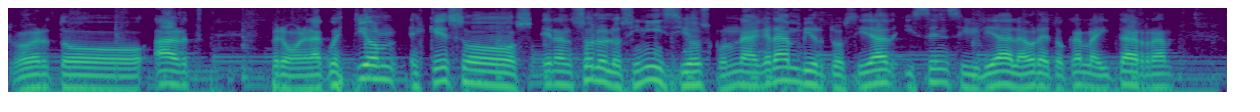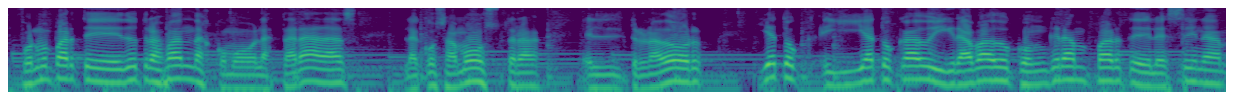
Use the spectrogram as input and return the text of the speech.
Roberto Art. Pero bueno, la cuestión es que esos eran solo los inicios, con una gran virtuosidad y sensibilidad a la hora de tocar la guitarra. Formó parte de otras bandas como Las Taradas, La Cosa Mostra, El Tronador, y ha, to- y ha tocado y grabado con gran parte de la escena,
